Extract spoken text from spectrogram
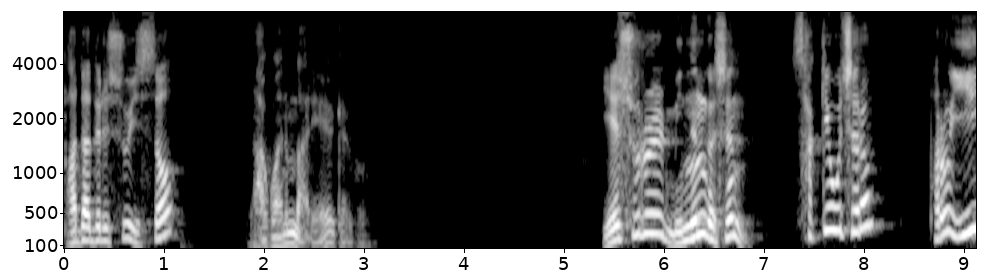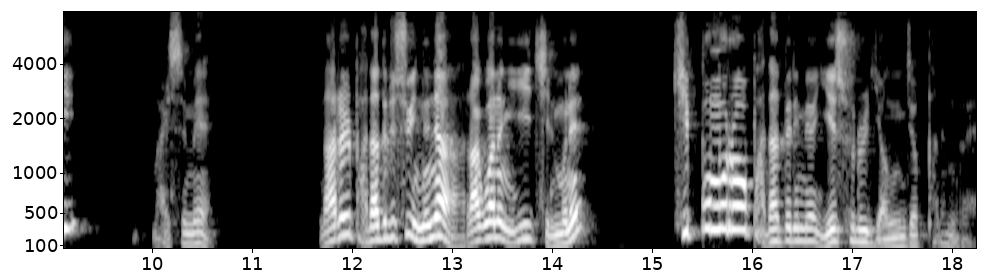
받아들일 수 있어? 라고 하는 말이에요, 결국. 예수를 믿는 것은 사개오처럼 바로 이 말씀에 나를 받아들일 수 있느냐라고 하는 이 질문에 기쁨으로 받아들이며 예수를 영접하는 거예요.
